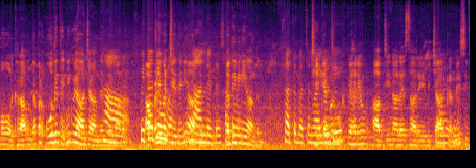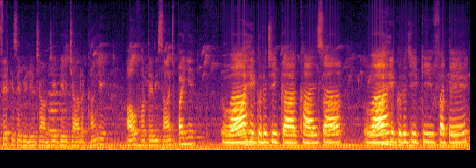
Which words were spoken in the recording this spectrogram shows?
ਮਾਹੌਲ ਖਰਾਬ ਹੁੰਦਾ ਪਰ ਉਹਦੇ ਤੇ ਨਹੀਂ ਕੋਈ ਆਣ ਜਾਣ ਦਿੰਦੇ ਹਾਂ, ਮਾਰੇ ਪਿਤਾ ਜੀ ਆਪਣੇ ਬੱਚੇ ਤੇ ਨਹੀਂ ਆਣ ਦਿੰਦੇ, ਕਦੀ ਵੀ। ਨਹੀਂ ਆਣ ਦਿੰਦੇ ਸਤ ਬਚਨ ਵਾਹਿਗੁਰੂ ਜੀ ਗੁਰਮੁਖ ਪਿਆਰਿਓ ਆਪ ਜੀ ਨਾਲ ਇਹ ਸਾਰੇ ਵਿਚਾਰ। ਕਰਨੇ ਸੀ ਫਿਰ ਕਿਸੇ ਵੀਡੀਓ 'ਚ ਆਪ ਜੀ ਅੱਗੇ ਵਿਚਾਰ ਰੱਖਾਂਗੇ ਆਓ ਫਤਿਹ ਦੀ ਸਾਂਝ ਪਾਈਏ ਵਾਹਿਗੁਰੂ ਜੀ ਕਾ ਖਾਲਸਾ ਵਾਹਿਗੁਰੂ ਜੀ ਕੀ ਫਤਿਹ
